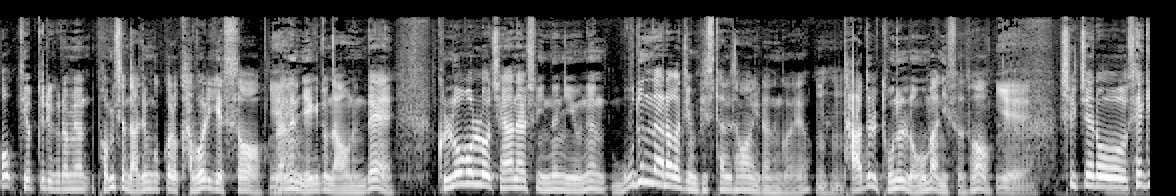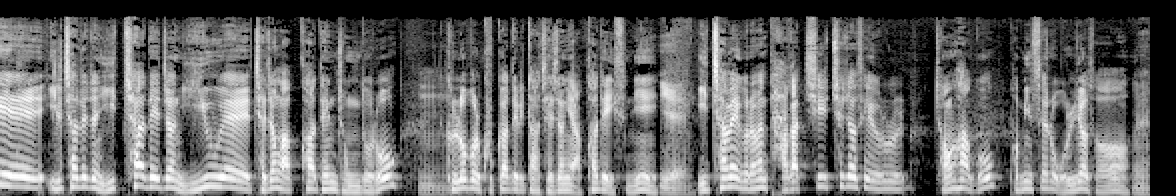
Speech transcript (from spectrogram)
어 기업들이 그러면 범위세 낮은 국가로 가버리겠어라는 예. 얘기도 나오는데 글로벌로 제한할 수 있는 이유는 모든 나라가 지금 비슷한 상황이라는 거예요. 음흠. 다들 돈을 너무 많이 써서 예. 실제로 세계 1차 대전, 2차 대전 이후에 재정 악화된 정도로 음. 글로벌 국가들이 다 재정이 악화돼 있으니 예. 이참에 그러면 다 같이 최저세율을 정하고 법인세를 올려서 예.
